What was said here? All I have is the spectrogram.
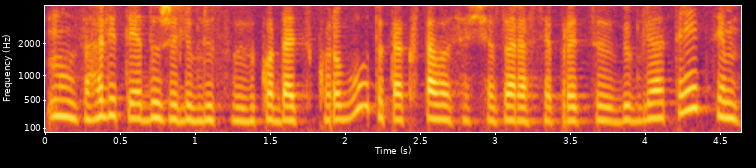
Ну, взагалі-то я дуже люблю свою викладацьку роботу. Так сталося, що зараз я працюю в бібліотеці.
